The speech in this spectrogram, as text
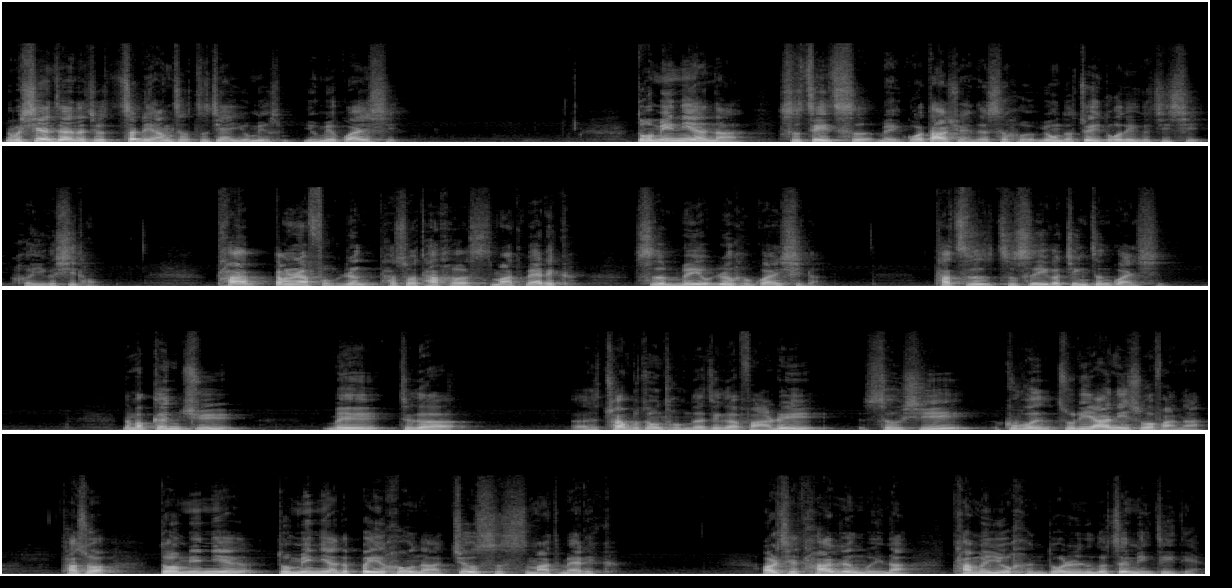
那么现在呢，就这两者之间有没有有没有关系？Dominion 呢是这次美国大选的时候用的最多的一个机器和一个系统。他当然否认，他说他和 Smartmatic 是没有任何关系的，它只只是一个竞争关系。那么根据美这个。呃，川普总统的这个法律首席顾问朱利安尼说法呢，他说，Dominion Dominion 的背后呢就是 Smartmatic，而且他认为呢，他们有很多人能够证明这一点。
